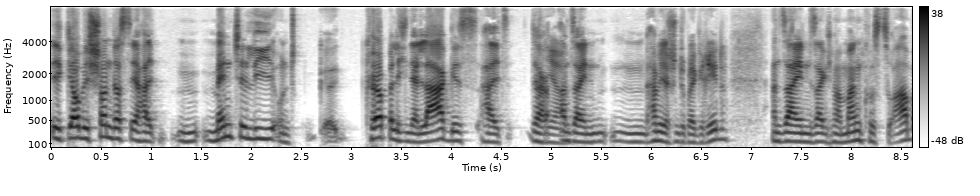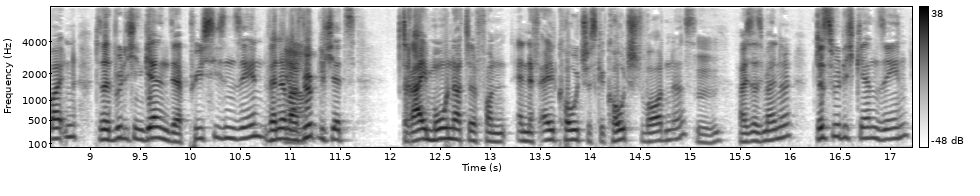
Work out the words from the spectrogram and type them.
ich glaube schon, dass er halt mentally und äh, körperlich in der Lage ist, halt da Ja. an seinen, haben wir ja schon drüber geredet, an seinen, sage ich mal, Mankos zu arbeiten. Deshalb würde ich ihn gerne in der Preseason sehen, wenn er Ja. mal wirklich jetzt drei Monate von NFL-Coaches gecoacht worden ist. Mhm. Weißt du, was ich meine? Das würde ich gerne sehen.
